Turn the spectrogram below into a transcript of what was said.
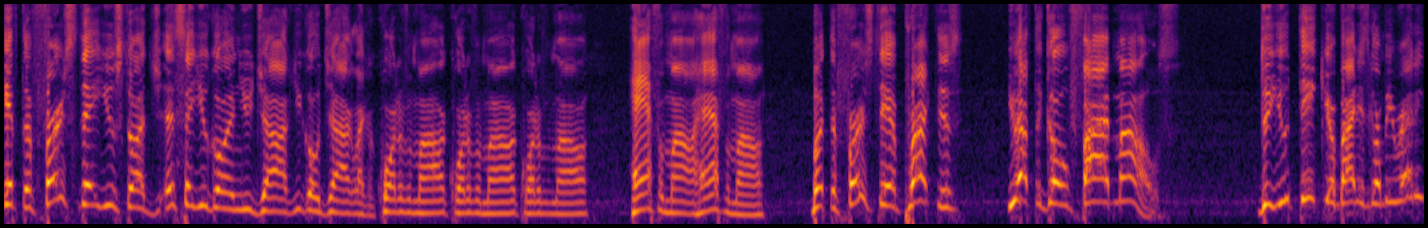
If the first day you start, let's say you go and you jog, you go jog like a quarter of a mile, quarter of a mile, quarter of a mile, half a mile, half a mile. But the first day of practice, You have to go five miles. Do you think your body's going to be ready?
